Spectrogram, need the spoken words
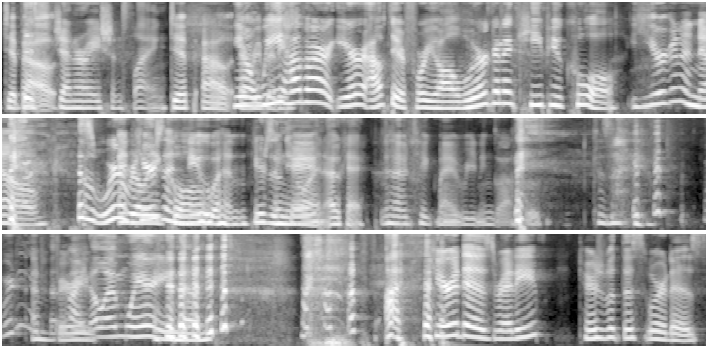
dip This out, generation slang. dip out. You know, we have our ear out there for you all. We're gonna keep you cool You're gonna know. 'Cause we're and really here's cool. a new one. Here's a new one. Okay. I'm gonna take my reading glasses because I'm I very- know I'm wearing them. I, here it is. Ready? Here's what this word is:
